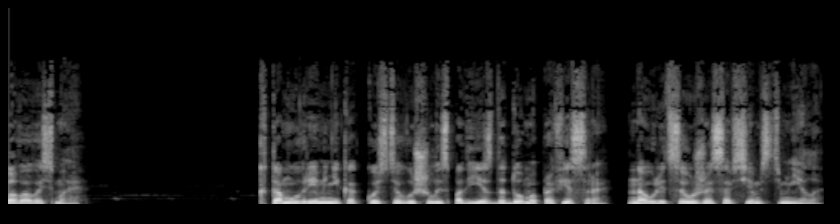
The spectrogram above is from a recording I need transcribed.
Глава восьмая. К тому времени, как Костя вышел из подъезда дома профессора, на улице уже совсем стемнело.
